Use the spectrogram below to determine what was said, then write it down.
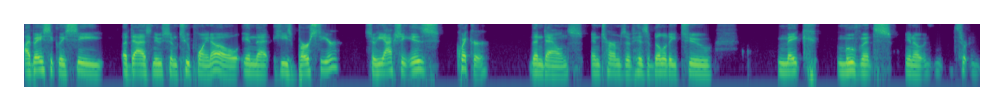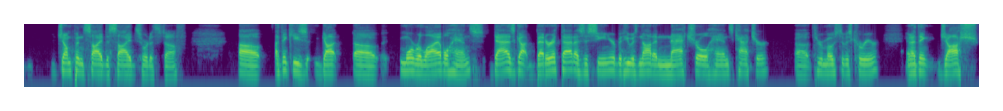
i basically see a daz newsome 2.0 in that he's burstier so he actually is quicker than Downs in terms of his ability to make movements, you know, of jumping side to side sort of stuff. Uh, I think he's got uh, more reliable hands. Daz got better at that as a senior, but he was not a natural hands catcher uh, through most of his career. And I think Josh,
